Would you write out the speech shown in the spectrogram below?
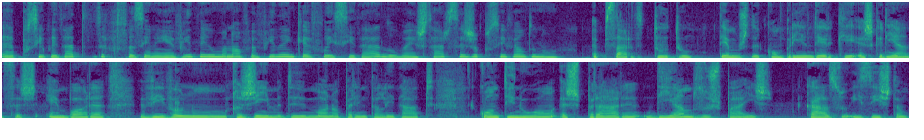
a possibilidade de refazerem a vida e uma nova vida em que a felicidade, o bem-estar seja possível de novo. Apesar de tudo, temos de compreender que as crianças, embora vivam num regime de monoparentalidade, continuam a esperar de ambos os pais, caso existam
